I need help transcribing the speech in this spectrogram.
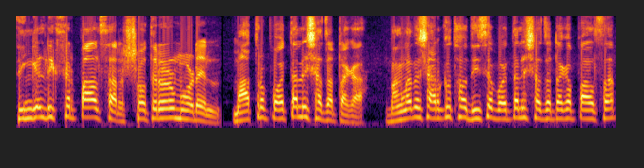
সিঙ্গেল ডিক্সের পালসার সতেরোর মডেল মাত্র পঁয়তাল্লিশ হাজার টাকা। বাংলাদেশ আর কোথাও দিছে পঁয়তাল্লিশ হাজার টাকা পালসার?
